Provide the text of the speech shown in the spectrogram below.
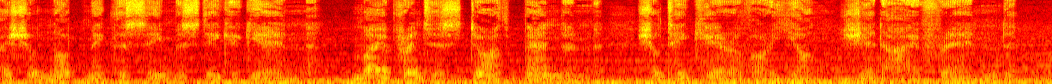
I shall not make the same mistake again. My apprentice, Darth Bandon, shall take care of our young Jedi friend.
